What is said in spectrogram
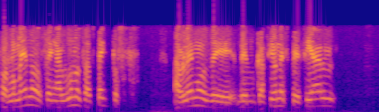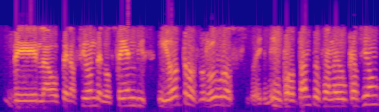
por lo menos en algunos aspectos, hablemos de, educación especial, de la operación de los CENDIS y otros rubros importantes en la educación,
